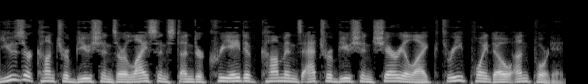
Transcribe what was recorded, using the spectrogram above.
User contributions are licensed under Creative Commons Attribution Sharealike 3.0 Unported.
